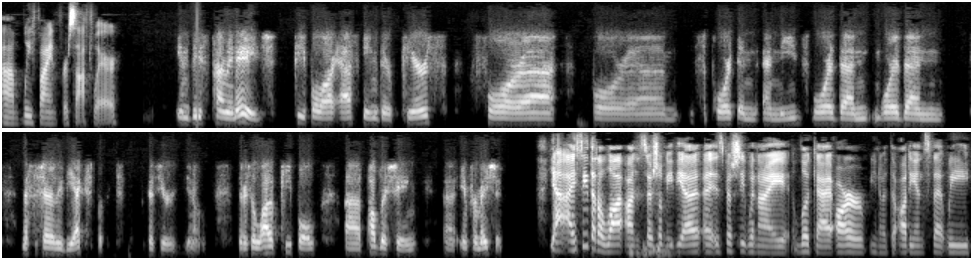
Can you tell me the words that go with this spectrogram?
um, we find for software? In this time and age, people are asking their peers for uh, for um, support and, and needs more than more than necessarily the expert. Because you're you know there's a lot of people uh, publishing uh, information. Yeah i see that a lot on social media especially when i look at our you know the audience that we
